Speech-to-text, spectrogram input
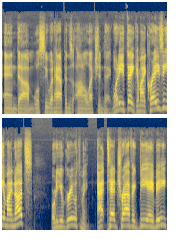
and um, we'll see what happens on election day. What do you think? Am I crazy? Am I nuts? Or do you agree with me? At Ted Traffic BAB,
